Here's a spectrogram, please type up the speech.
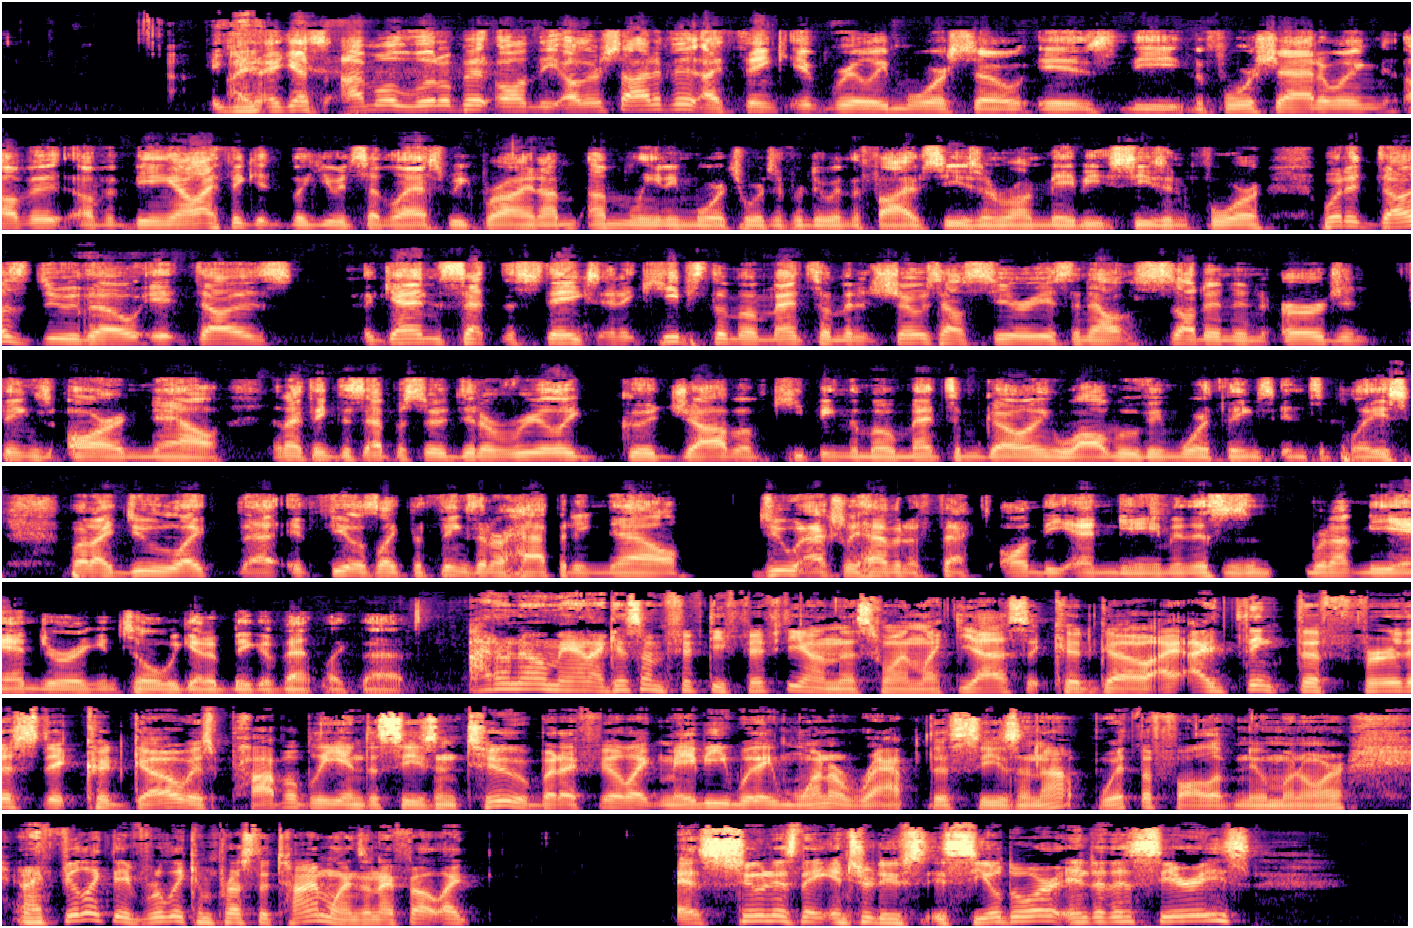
I, I, guess I'm a little bit on the other side of it. I think it really more so is the the foreshadowing of it of it being out. I think it, like you had said last week, Brian. I'm I'm leaning more towards if we're doing the five season run, maybe season four. What it does do though, it does again set the stakes and it keeps the momentum and it shows how serious and how sudden and urgent things are now. And I think this episode did a really good job of keeping the momentum going while moving more things into place. But I do like that it feels like the things that are happening now do actually have an effect on the end game. And this isn't, we're not meandering until we get a big event like that. I don't know, man. I guess I'm 50-50 on this one. Like, yes, it could go. I, I, think the furthest it could go is probably into season two, but I feel like maybe they want to wrap this season up with the fall of Numenor. And I feel like they've really compressed the timelines. And I felt like as soon as they introduced Isildur into this series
